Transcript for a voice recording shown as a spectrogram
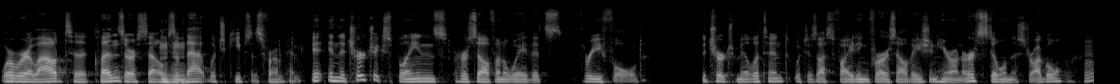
where we're allowed to cleanse ourselves of mm-hmm. that which keeps us from Him. And- And the church explains herself in a way that's threefold. The church militant, which is us fighting for our salvation here on earth, still in the struggle. Mm-hmm.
